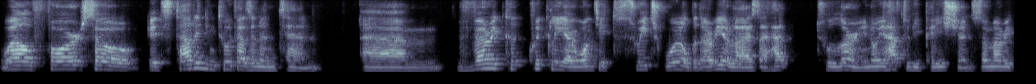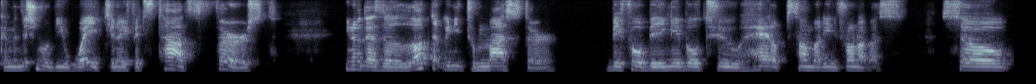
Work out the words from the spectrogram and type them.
Well, for, so it started in 2010 um, very quickly I wanted to switch world, but I realized I had to learn. You know, you have to be patient. So my recommendation would be wait. You know, if it starts first, you know, there's a lot that we need to master before being able to help somebody in front of us. So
